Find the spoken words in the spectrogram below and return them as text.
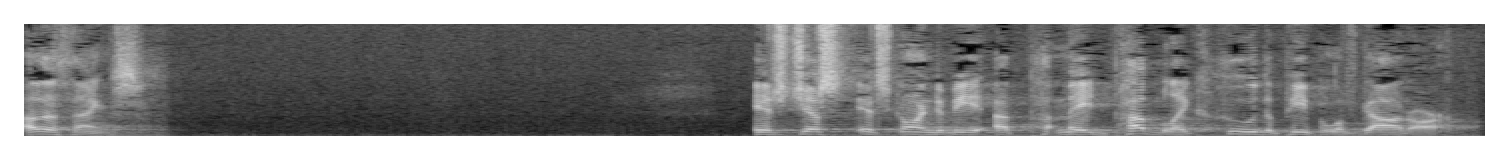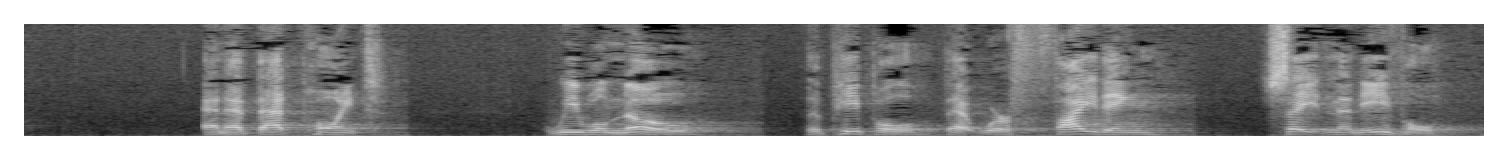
Other things. It's just, it's going to be a, made public who the people of God are. And at that point, we will know the people that were fighting Satan and evil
